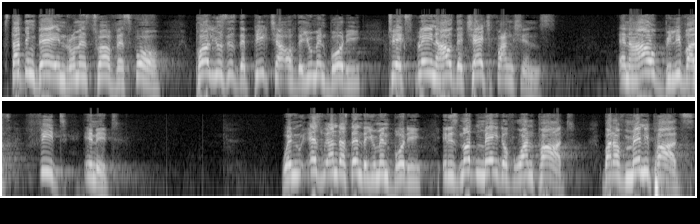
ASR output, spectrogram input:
Starting there in Romans 12 verse 4, Paul uses the picture of the human body to explain how the church functions and how believers fit in it. When, as we understand the human body, it is not made of one part, but of many parts.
